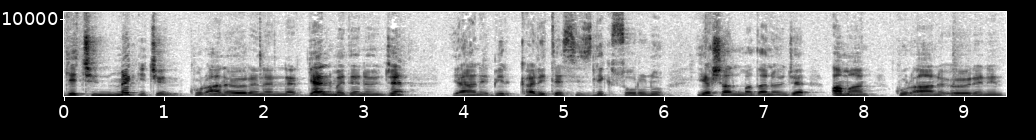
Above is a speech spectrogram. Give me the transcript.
geçinmek için Kur'an öğrenenler gelmeden önce yani bir kalitesizlik sorunu yaşanmadan önce aman Kur'an'ı öğrenin,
